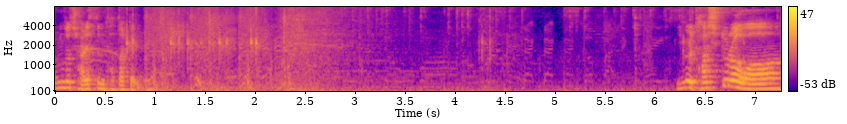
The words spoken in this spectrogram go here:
좀 더 잘했으면 다 땄겠네 이걸 다시 돌아와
